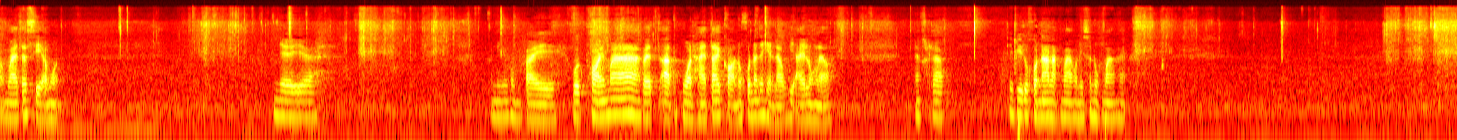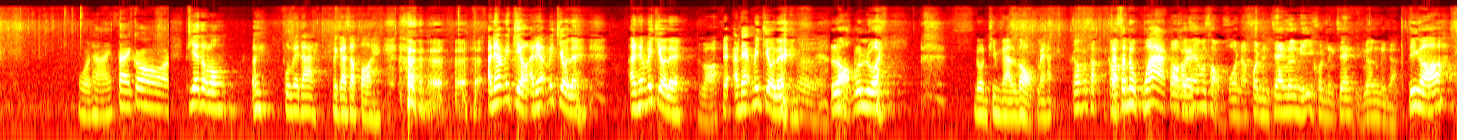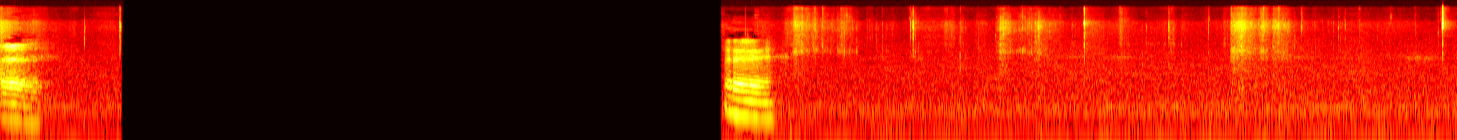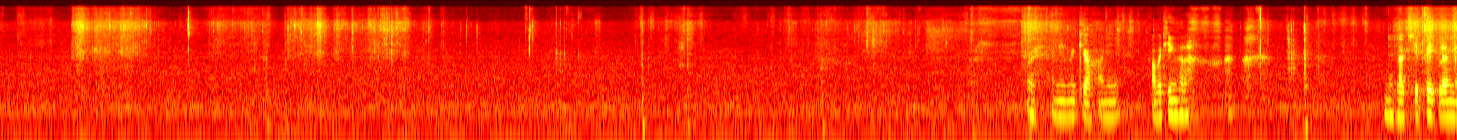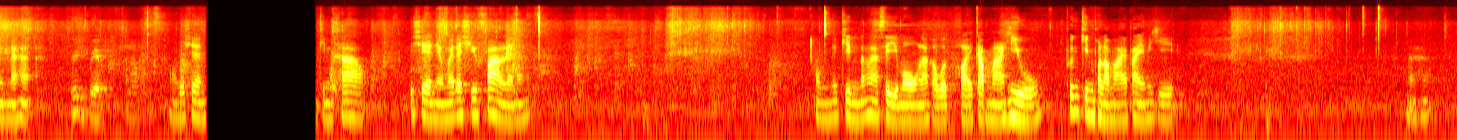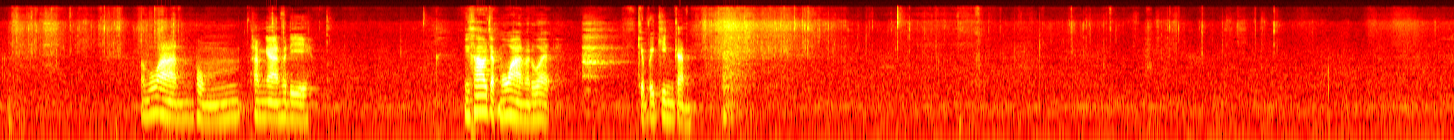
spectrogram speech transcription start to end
ดอกไม้จะเสียหมด เย้วันนี้ผมไปเวิร์กพอยต์มา ไปอัดหัวท้ายตายก่อน ทุกคนน่าจะเห็นแล้วพี่ไอซ์ลงแล้ว นะครับที่พี่ทุกคนน่ารักมาก วันนี้สนุกมากฮะหัวท้ายตายก่อน พี่จะตกลง เอ้ย พูดไม่ได้ เป็นการ spoil อันเนี้ยไม่เกี่ยว อันเนี้ยไม่เกี่ยวเลย อันเนี้ยไม่เกี่ยวเลย เหรอ เนี่ยอันเนี้ยไม่เกี่ยวเลย เออ หลอกล้วนๆ โดนทีมงานหลอกนะฮะก็ภาษาแต่สนุกมากก็บอกเขาเลยแจ้งมาสองคนนะคนหนึ่งแจ้งเรื่องนี้อีกคนหนึ่งแจ้งอีกเรื่องหนึ่งอะจริงเหรอเออเออ เอ้ยอันนี้ไม่เกี่ยว อันนี้ เอาไปทิ้งซะแล้วเดี๋ยวเราคิดไปอีกเรื่องหนึ่งนะฮะเว็บอ๋อพี่เชน กินข้าว พี่เชนยังไม่ได้ชื่อฟ้านเลยนะ ผมได้กินตั้งแต่สี่โมงแล้วกับเวิร์กพอยต์กลับมาหิว เพิ่งกินผลไม้ไปเมื่อกี้ นะฮะแล้วเมื่อวานผมทำงานพอดี มีข้าวจากเมื่อวานมาด้วย เก็บไว้กินกัน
